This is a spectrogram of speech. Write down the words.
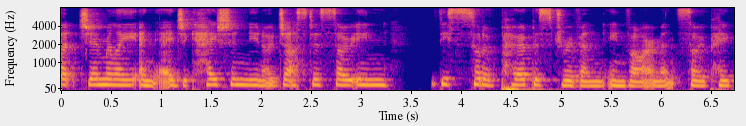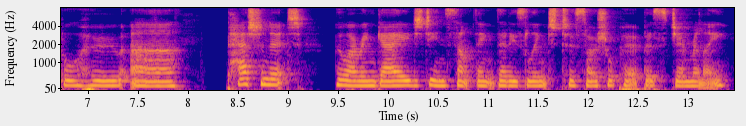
but generally and education, you know, justice. So in this sort of purpose driven environment, so people who are passionate, who are engaged in something that is linked to social purpose generally,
